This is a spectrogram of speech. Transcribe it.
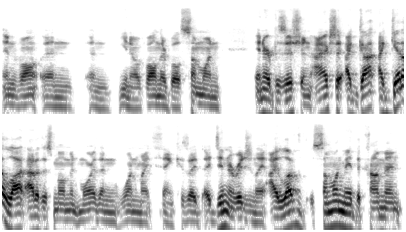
and vul- and and you know vulnerable someone in her position. I actually i got i get a lot out of this moment more than one might think because I, I didn't originally. I loved someone made the comment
